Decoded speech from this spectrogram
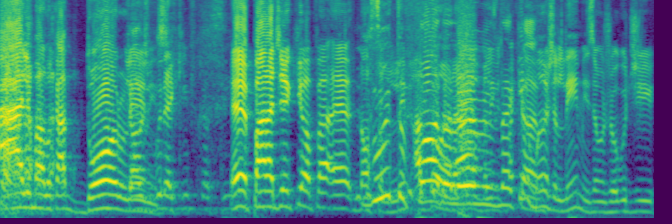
Caralho, maluco, adoro Aquelas Lemmings. bonequinhos ficam assim. É, paradinha aqui, ó. pa- é, nossa, Muito foda adorava Lemmings, né, Pra quem cara? manja, Lemmings é um jogo de...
